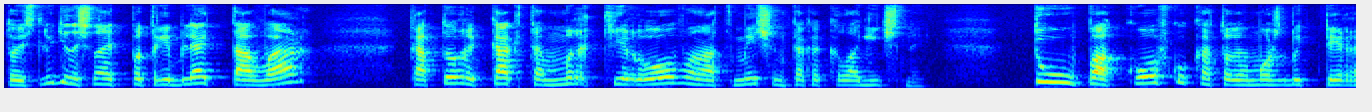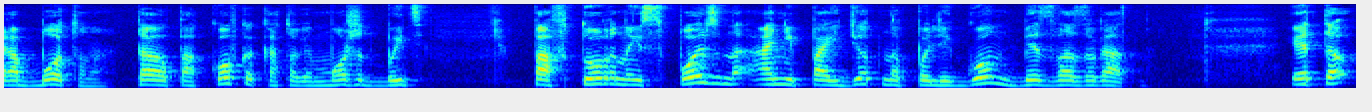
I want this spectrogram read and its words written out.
То есть люди начинают потреблять товар, который как-то маркирован, отмечен как экологичный. Ту упаковку, которая может быть переработана. Та упаковка, которая может быть повторно использована, а не пойдет на полигон безвозвратно. Это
